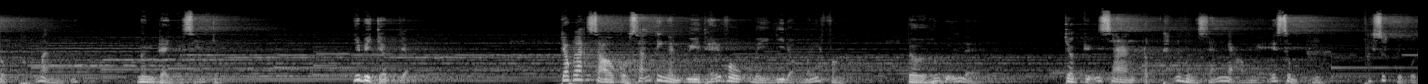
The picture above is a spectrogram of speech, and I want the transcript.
đục thủng màn nhĩ Ngưng rền sáng trời Như bị chợp giật, Chốc lát sau cột sáng thiên hình uy thế vô bị di động mấy phần Từ hướng gửi lệ Cho chuyển sang tập thẳng vầng sáng ngạo nghễ xung thiền Phát xuất từ bụi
